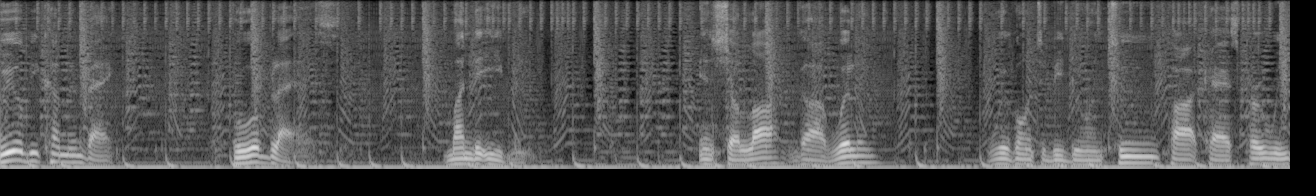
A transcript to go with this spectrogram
will be coming back full blast Monday evening. Inshallah, God willing, we're going to be doing two podcasts per week.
